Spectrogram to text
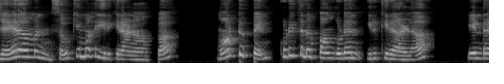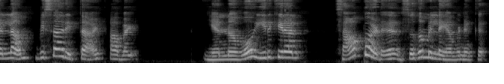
ஜெயராமன் சௌக்கியமாக இருக்கிறானா அப்பா? மாட்டுப்பெண் குடித்தனப்பாங்குடன் இருக்கிறாளா? என்றெல்லாம் விசாரித்தாள் அவள். என்னவோ இருக்கிறான். சாப்பாடு சுகமில்லை அவனுக்கு.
